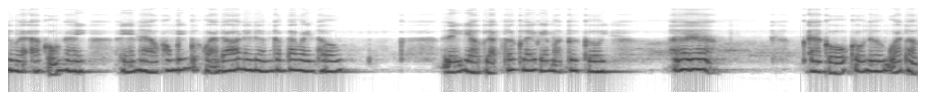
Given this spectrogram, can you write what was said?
xưng là A cổ này, lẽ nào không biết bức họa đó đang nằm trong tay hoàng thượng. Liễu giật lập tức lấy vẻ mặt tươi cười, Ha! A cổ cô nương quả thật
